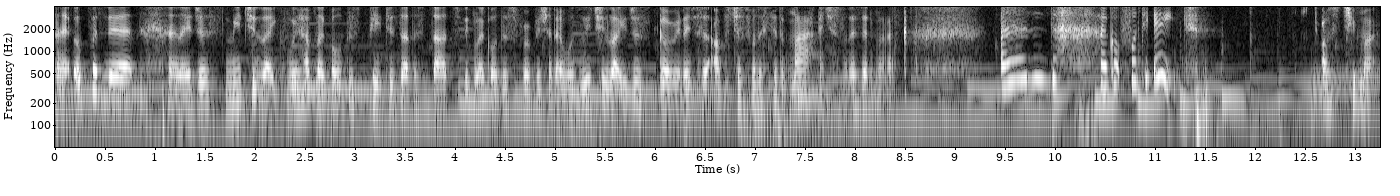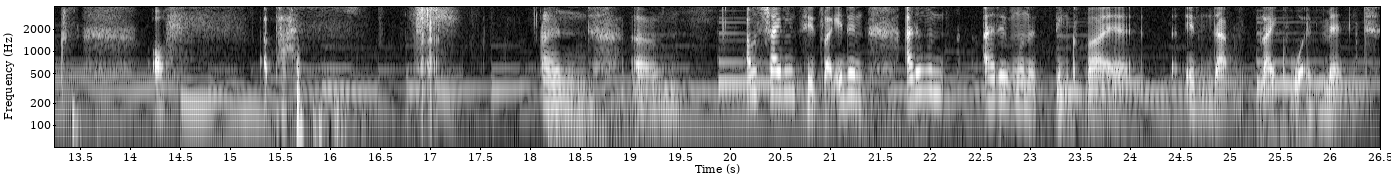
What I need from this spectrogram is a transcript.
I opened it and I just literally like we have like all these pages at the start with like all this rubbish and I was literally like just going I just I just want to see the mark I just want to see the mark and I got 48 I was two marks off a pass and um I was shining teeth like it didn't I didn't want I didn't want to think about it in that like what it meant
